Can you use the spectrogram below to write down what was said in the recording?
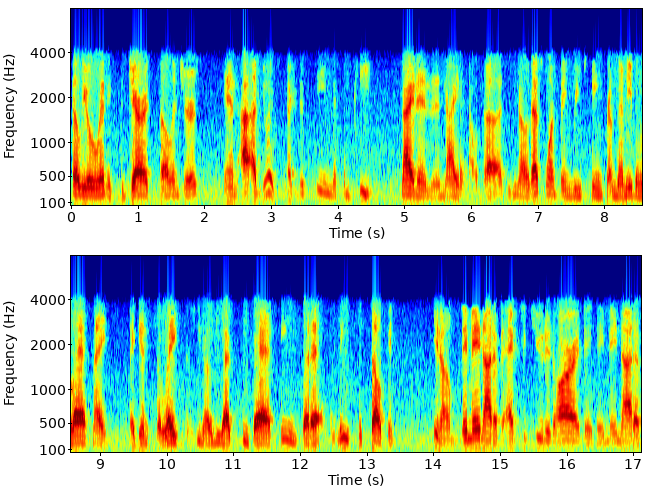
Kelly Olynyk, the Jared Sullinger's, and I, I do expect this team to compete night in and night out. Uh, you know, that's one thing we've seen from them. Even last night, against the Lakers. You know, you got two bad teams, but at least the Celtics, you know, they may not have executed hard. They they may not have,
